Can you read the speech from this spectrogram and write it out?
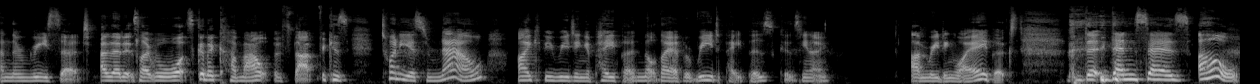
and the research. And then it's like, well, what's going to come out of that? Because 20 years from now, I could be reading a paper, not that I ever read papers, because, you know, I'm reading YA books, that then says, oh,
